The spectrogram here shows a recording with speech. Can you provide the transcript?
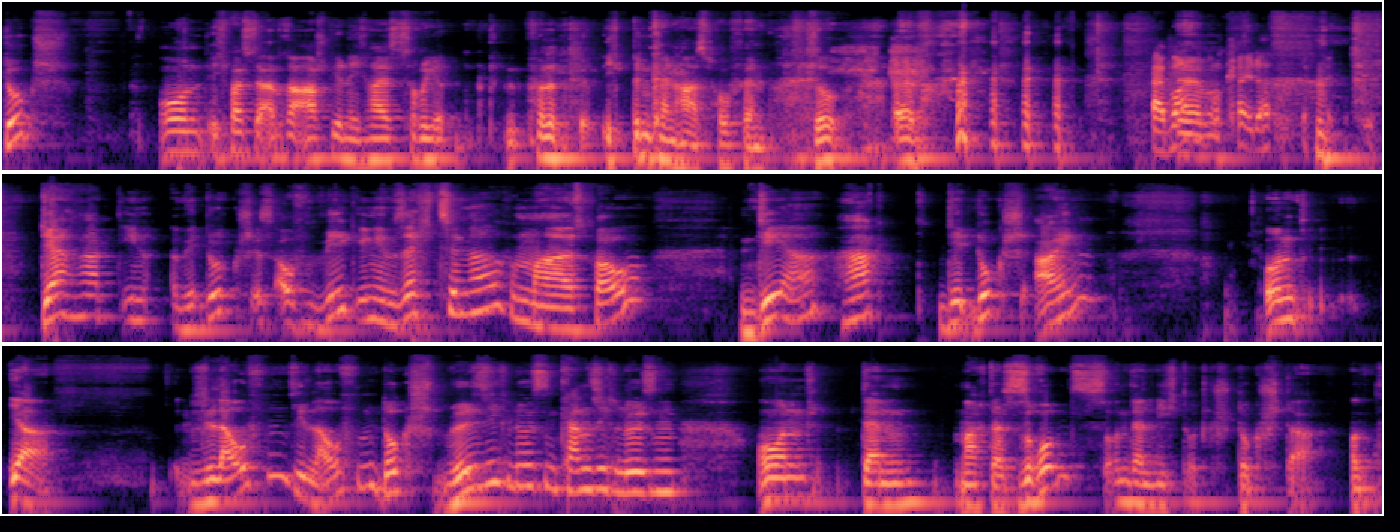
Duxch und ich weiß, der andere Arsch, wie er nicht heißt, sorry, ich bin kein HSV-Fan. So, äh, Erwartet Ähm, noch keiner. Der hakt ihn, Duxch ist auf dem Weg in den 16er vom HSV. Der hakt den Duxch ein und ja, sie laufen, sie laufen. Duxch will sich lösen, kann sich lösen und dann macht das Rums und dann liegt Duxch da. Und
